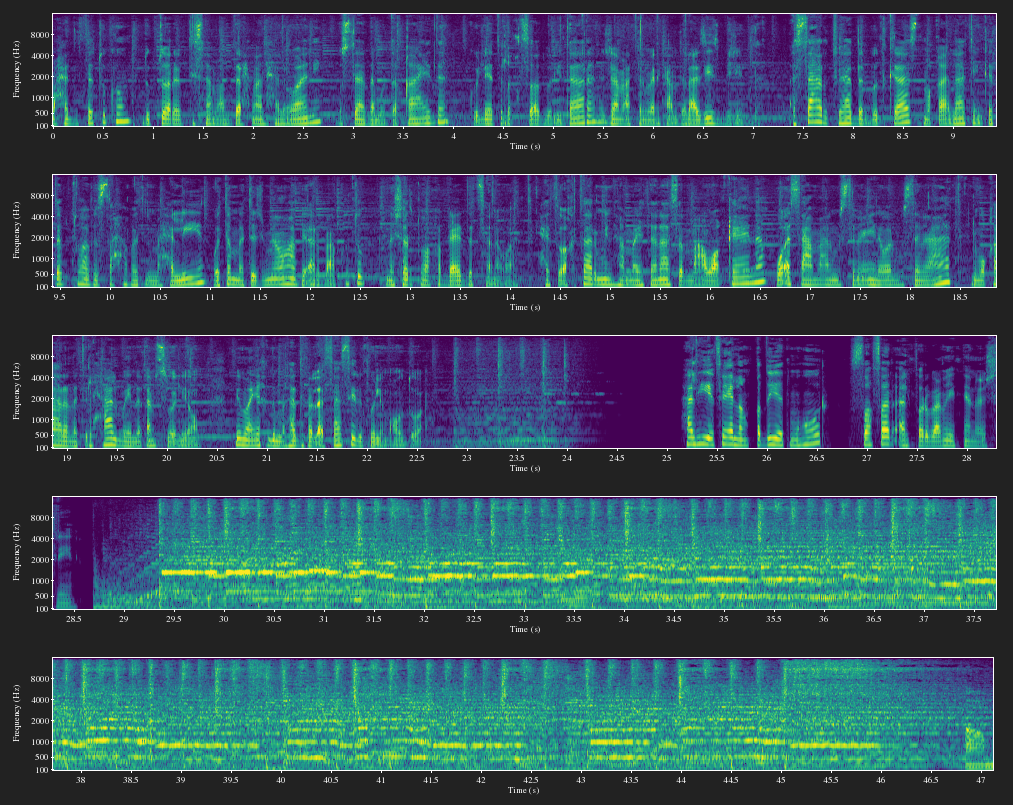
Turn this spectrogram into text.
محدثتكم دكتورة ابتسام عبد الرحمن حلواني أستاذة متقاعدة كلية الاقتصاد والإدارة جامعة الملك عبد العزيز بجدة. أستعرض في هذا البودكاست مقالات كتبتها في الصحافة المحلية وتم تجميعها في أربع كتب نشرتها قبل عدة سنوات حيث أختار منها ما يتناسب مع واقعنا وأسعى مع المستمعين والمستمعات لمقارنة الحال بين الأمس واليوم بما يخدم الهدف الأساسي لكل موضوع. هل هي فعلا قضية مهور؟ صفر 1422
